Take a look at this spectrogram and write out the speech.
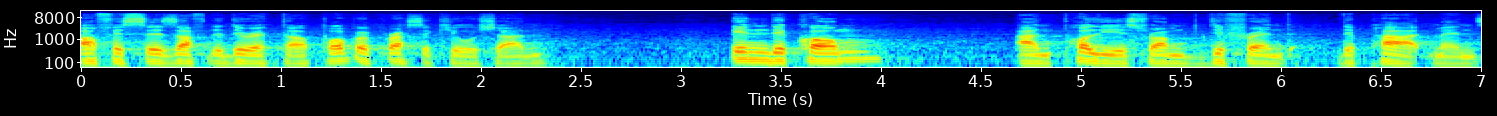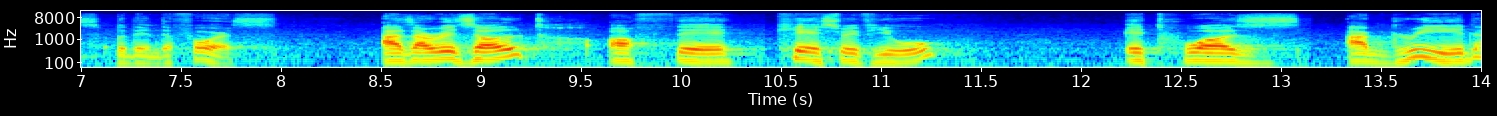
offices of the Director of Public Prosecution, INDECOM, and police from different departments within the force. As a result of the case review, it was agreed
